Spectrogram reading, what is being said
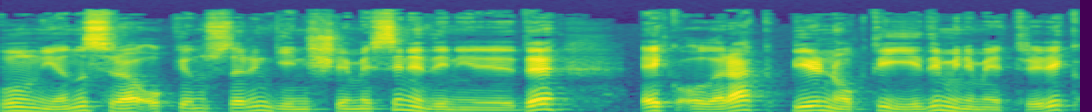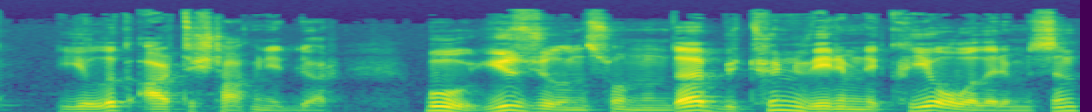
Bunun yanı sıra okyanusların genişlemesi nedeniyle de ek olarak 1,7 mm'lik yıllık artış tahmin ediliyor. Bu 100 yılın sonunda bütün verimli kıyı ovalarımızın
